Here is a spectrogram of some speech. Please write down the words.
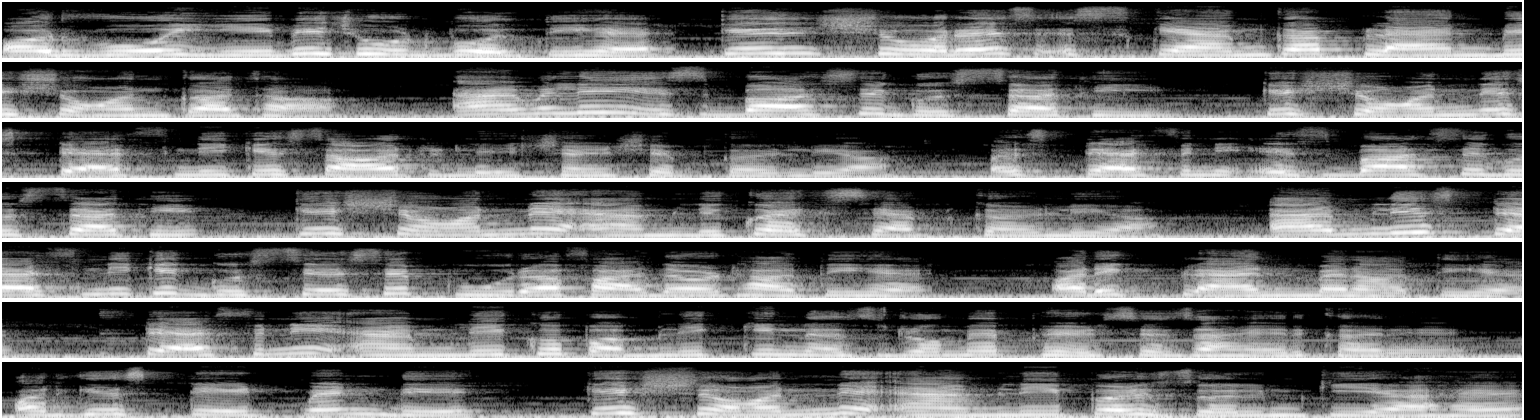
और वो ये भी झूठ बोलती है कि इंश्योरेंस स्कैम का प्लान भी शॉन का था। एमिली इस बात से गुस्सा थी कि शॉन ने स्टेफनी के साथ रिलेशनशिप कर लिया और स्टेफनी इस बात से गुस्सा थी कि शॉन ने एमिली को एक्सेप्ट कर लिया। एमिली स्टेफनी के गुस्से से पूरा फ़ायदा उठाती है। और एक प्लान बनाती है। स्टेफनी एमली को पब्लिक की नज़रों में फिर से ज़ाहिर करे और ये स्टेटमेंट दे कि शॉन ने एमली पर जुल्म किया है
